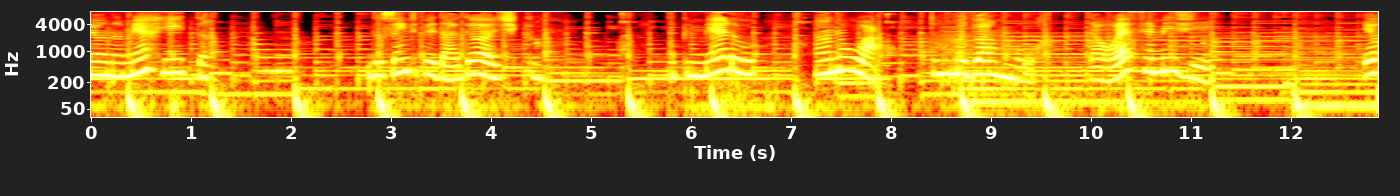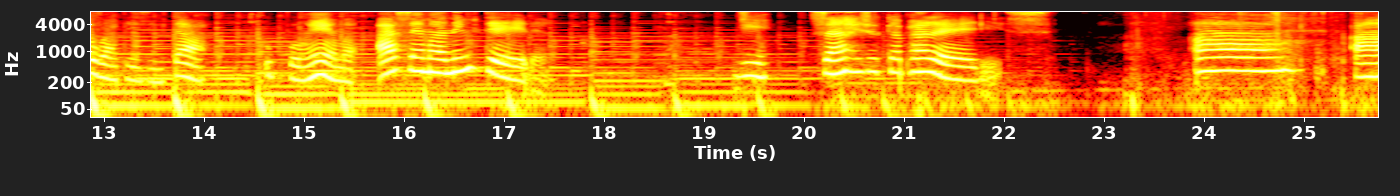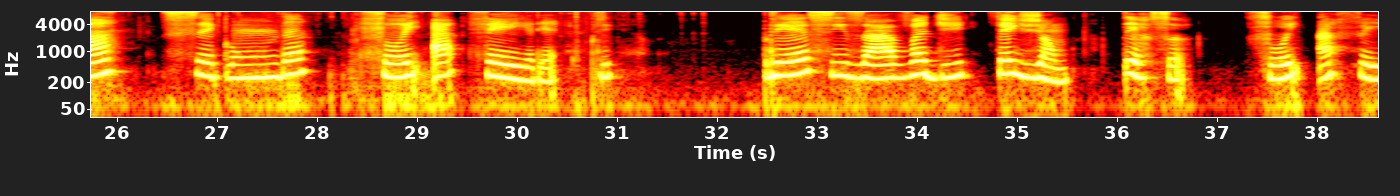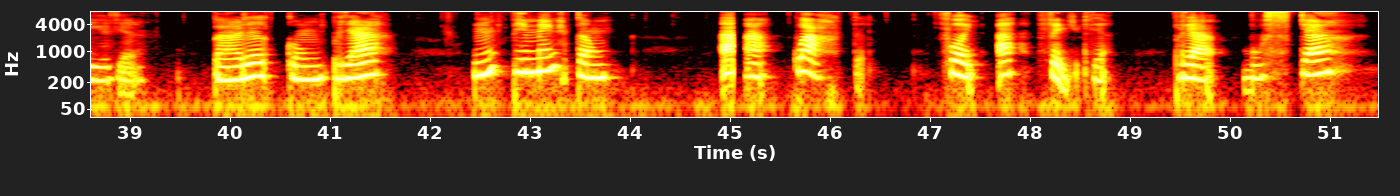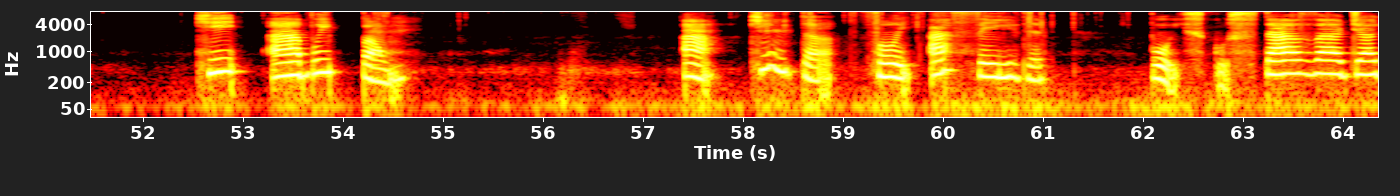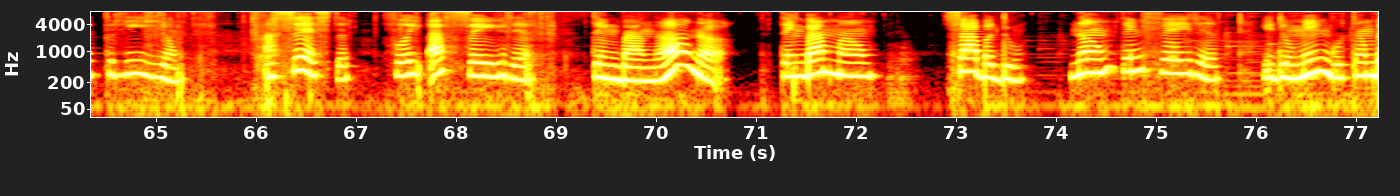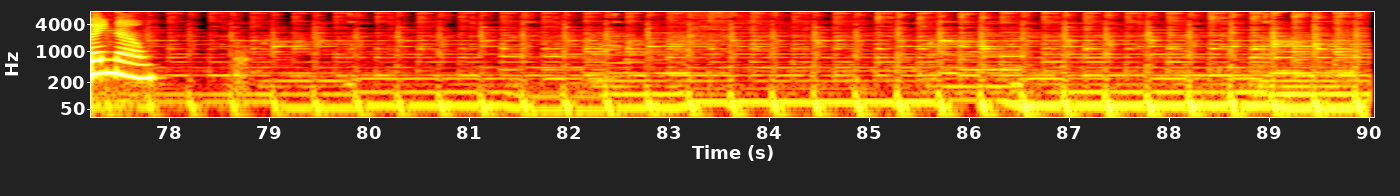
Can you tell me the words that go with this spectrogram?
Meu nome é Rita, do Centro Pedagógico do primeiro ano A, Turma do Amor, da USMG. Eu vou apresentar o poema A Semana Inteira, de Sérgio Capareles. A, a segunda foi a feira. Pre- Precisava de feijão. Terça foi a feira para comprar um pimentão. A, a quarta foi a feira para buscar quiabo e pão. A quinta foi a feira, pois gostava de agrião. A sexta foi a feira, tem banana, tem mamão. Sábado não tem feira e domingo também não.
